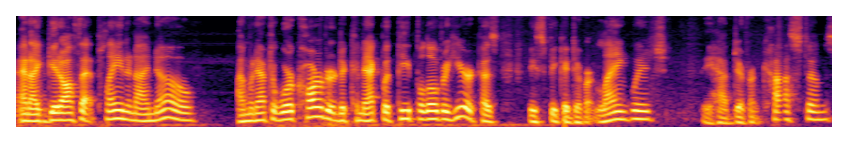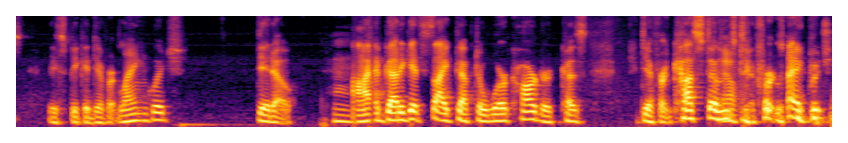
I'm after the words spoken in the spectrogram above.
and I get off that plane and I know I'm going to have to work harder to connect with people over here because they speak a different language, they have different customs, they speak a different language. Ditto. Hmm. I've got to get psyched up to work harder because different customs, different language.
